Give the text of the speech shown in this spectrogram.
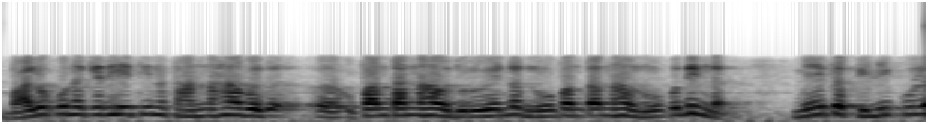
බලුකුණ කෙරෙහි තියෙන තණ්හාව උපන් තණ්හාව දුරු වෙන්න නූපන් තණ්හාව නූපදින්න මේක පිළිකුල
